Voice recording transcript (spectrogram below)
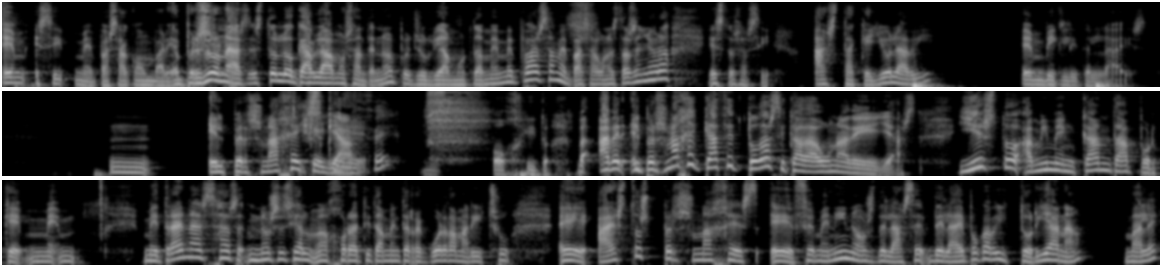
em, sí, me pasa con varias personas. Esto es lo que hablábamos antes, ¿no? Pues Julia Moore también me pasa, me pasa con esta señora. Esto es así. Hasta que yo la vi, en Big Little Lies. Mm, el personaje que ella hace. Ojito. A ver, el personaje que hace todas y cada una de ellas. Y esto a mí me encanta porque me, traen a esas. No sé si a lo mejor a ti también te recuerda, Marichu, eh, a estos personajes eh, femeninos de la, de la época victoriana ¿vale?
